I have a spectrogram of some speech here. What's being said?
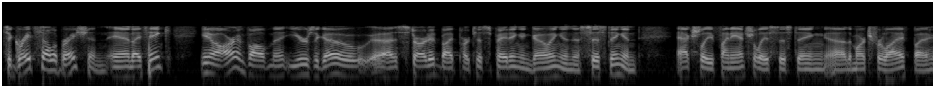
it's a great celebration, and I think you know our involvement years ago uh, started by participating and going and assisting and actually financially assisting uh, the March for Life by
